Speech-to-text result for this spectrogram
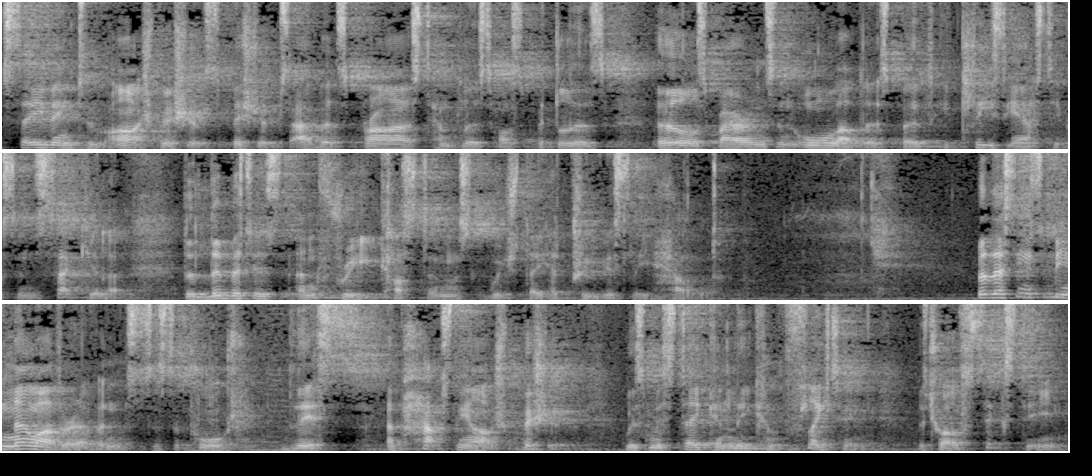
saving to archbishops, bishops, abbots, priors, templars, hospitallers, earls, barons, and all others, both ecclesiastics and secular, the liberties and free customs which they had previously held. But there seems to be no other evidence to support this, and perhaps the archbishop was mistakenly conflating the 1216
